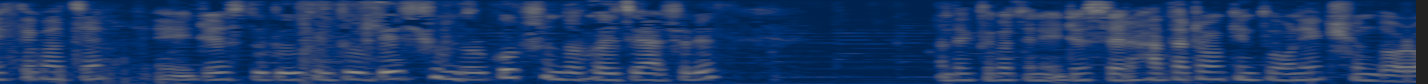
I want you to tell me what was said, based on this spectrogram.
দেখতে পাচ্ছেন? এই ড্রেস দুটো কিন্তু বেশ সুন্দর খুব সুন্দর হয়েছে আসলে। দেখতে পাচ্ছেন এই ড্রেসের হাতাটাও কিন্তু অনেক সুন্দর।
